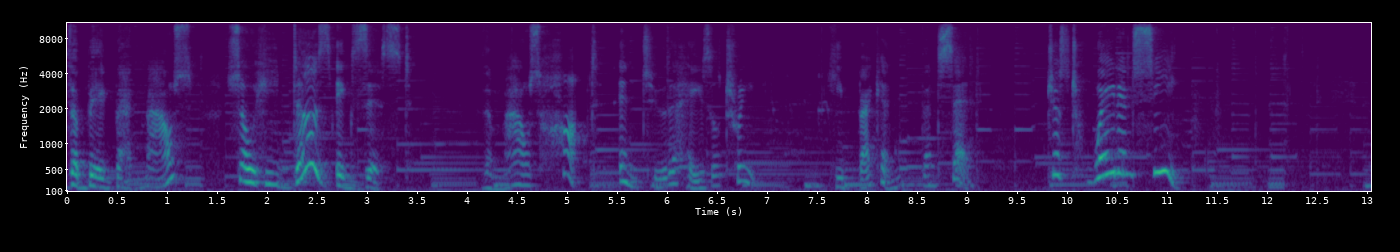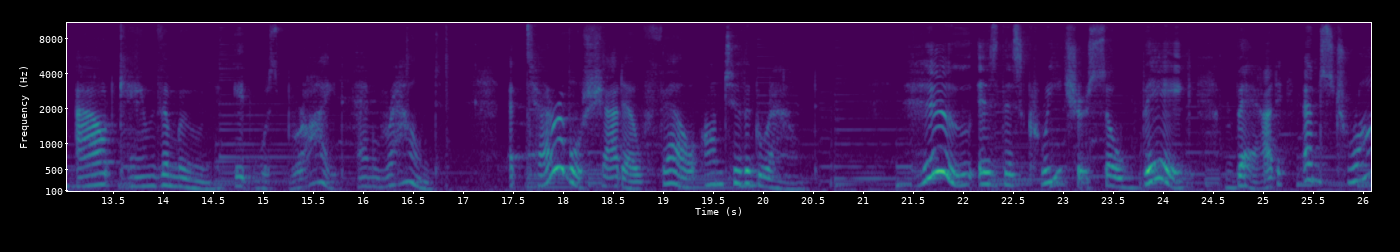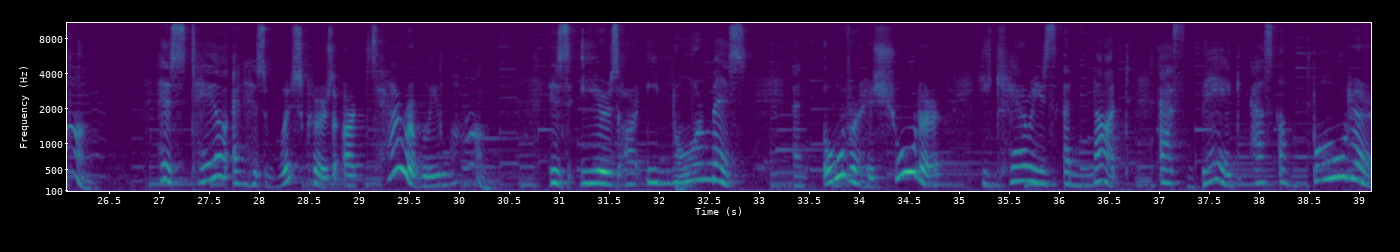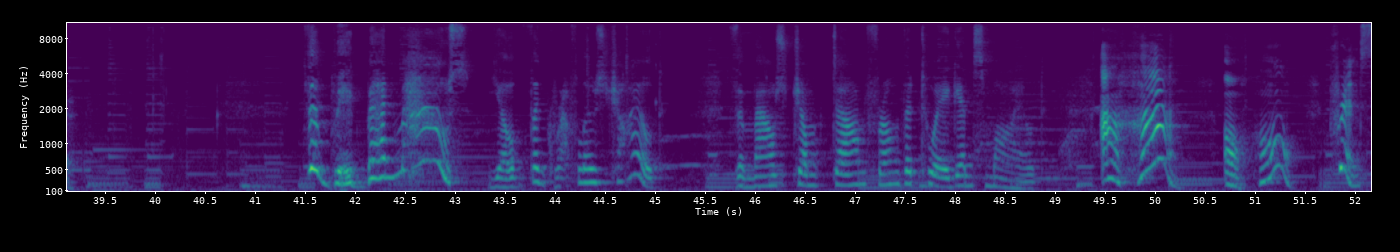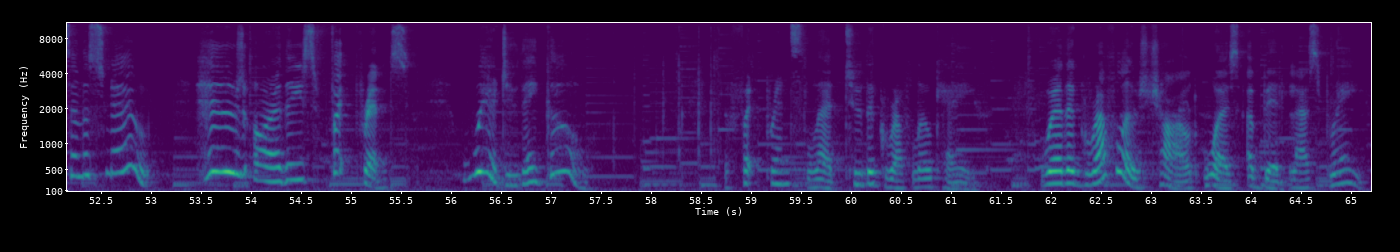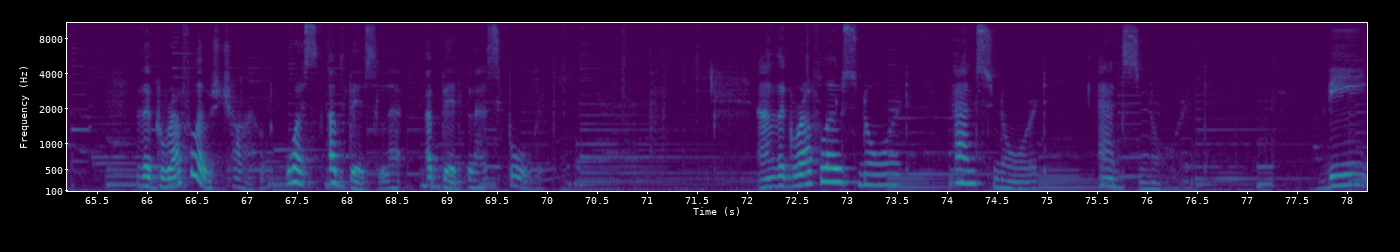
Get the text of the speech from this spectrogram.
The big bad mouse, so he does exist. The mouse hopped into the hazel tree. He beckoned, then said, Just wait and see. Out came the moon. It was bright and round. A terrible shadow fell onto the ground. Who is this creature so big, bad, and strong? His tail and his whiskers are terribly long. His ears are enormous, and over his shoulder He carries a nut as big as a boulder. The big bad mouse! yelled the Gruffalo's child. The mouse jumped down from the twig and smiled. Aha! Uh-huh! Prints in the snow. Whose are these footprints? Where do they go? The footprints led to the Gruffalo cave, where the Gruffalo's child was a bit less brave. The Gruffalo's child was a bit, a bit less bored. And the Gruffalo snored and snored and snored. The.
